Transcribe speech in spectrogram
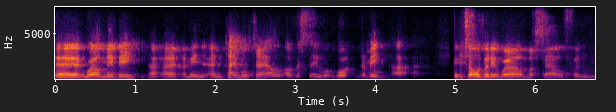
Uh, well, maybe. I, I, mean, and time will tell. Obviously, what, what I mean, it's all very well myself and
